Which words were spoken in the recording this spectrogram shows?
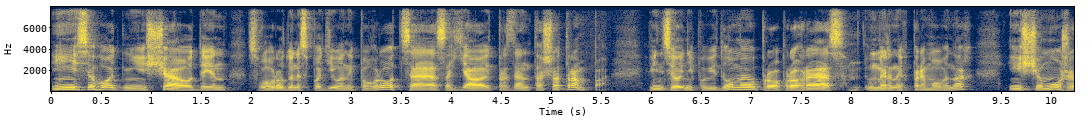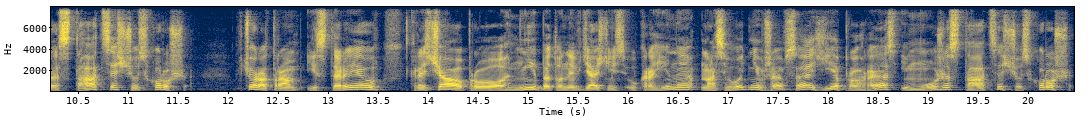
І сьогодні ще один свого роду несподіваний поворот це заява від президента США Трампа. Він сьогодні повідомив про прогрес у мирних перемовинах і що може статися щось хороше. Вчора Трамп істерив, кричав про нібито невдячність України. На сьогодні вже все є прогрес і може статися щось хороше.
